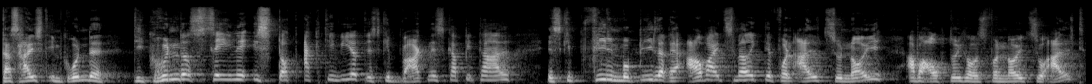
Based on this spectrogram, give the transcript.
Das heißt im Grunde, die Gründerszene ist dort aktiviert. Es gibt Wagniskapital. Es gibt viel mobilere Arbeitsmärkte von alt zu neu, aber auch durchaus von neu zu alt.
